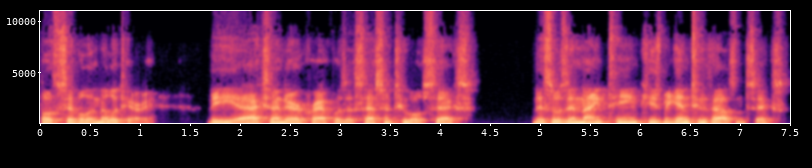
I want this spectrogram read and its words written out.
both civil and military. The accident aircraft was a Cessna 206. This was in 19, excuse me, in 2006.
